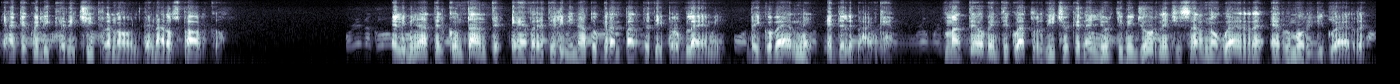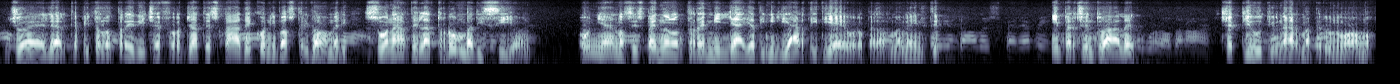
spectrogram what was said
e anche quelli che riciclano il denaro sporco. Eliminate il contante e avrete eliminato gran parte dei problemi dei governi e delle banche. Matteo 24 dice che negli ultimi giorni ci saranno guerre e rumori di guerre. Gioele al capitolo 13 forgiate spade con i vostri vomeri, suonate la tromba di Sion. Ogni anno si spendono 3 migliaia di miliardi di euro per armamenti. In percentuale c'è più di un'arma per un uomo,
